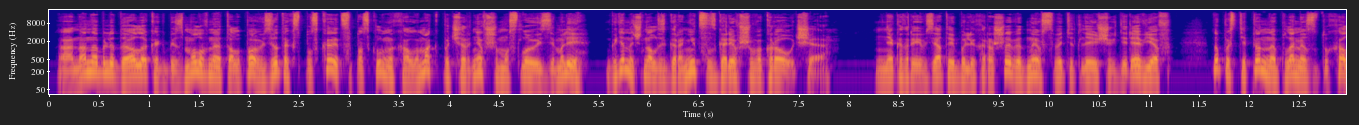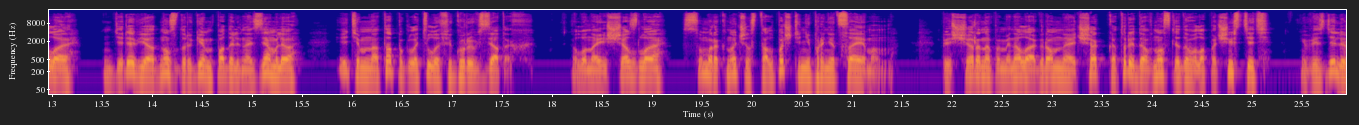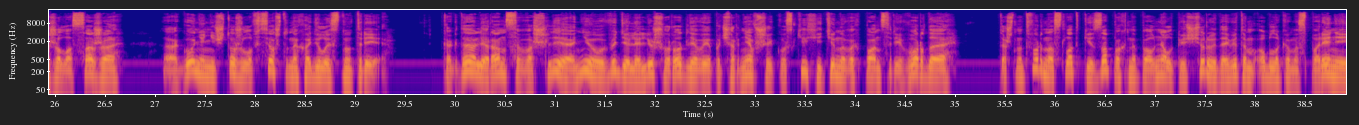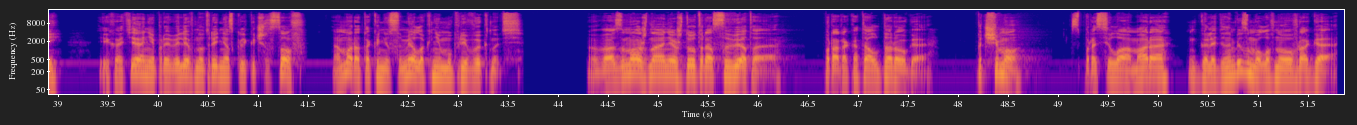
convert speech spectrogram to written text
Она наблюдала, как безмолвная толпа взятых спускается по склону холма к почерневшему слою земли, где начиналась граница сгоревшего Кроуча. Некоторые взятые были хорошо видны в свете тлеющих деревьев, но постепенно пламя затухало, деревья одно за другим падали на землю, и темнота поглотила фигуры взятых. Луна исчезла, сумрак ночи стал почти непроницаемым. Пещера напоминала огромный очаг, который давно следовало почистить. Везде лежала сажа. Огонь уничтожил все, что находилось внутри. Когда алиранцы вошли, они увидели лишь уродливые почерневшие куски хитиновых панцирей Ворда. Тошнотворно-сладкий запах наполнял пещеру ядовитым облаком испарений, и хотя они провели внутри несколько часов, Амара так и не сумела к нему привыкнуть. «Возможно, они ждут рассвета», — пророкотал дорога. «Почему?» — спросила Амара, глядя на безмолвного врага.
